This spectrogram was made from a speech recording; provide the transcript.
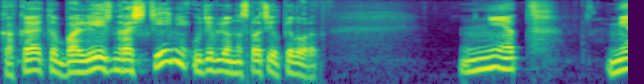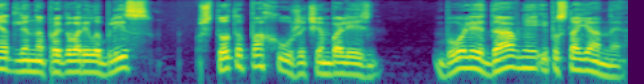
«Какая-то болезнь растений?» — удивленно спросил Пилород. «Нет», — медленно проговорила Близ, — «что-то похуже, чем болезнь» более давнее и постоянное.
